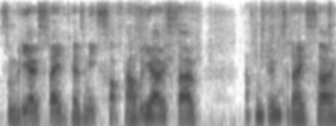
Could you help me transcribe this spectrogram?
some videos today, because I need to stockpile videos, so that's what I'm doing today, so...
